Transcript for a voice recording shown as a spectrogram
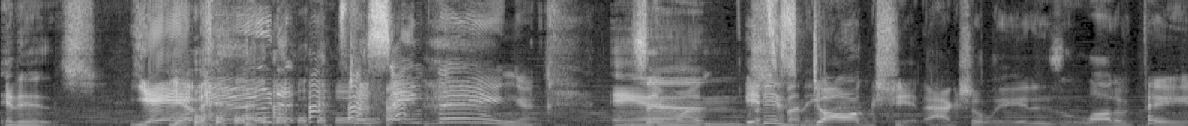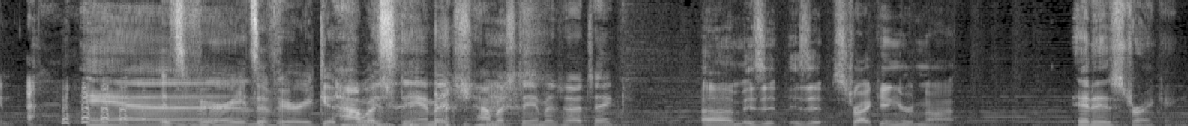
It is, Yeah, dude. it's the same thing. Same one. and It That's is funny. dog shit, actually. It is a lot of pain. and It's very- it's a very good How much damage? How much damage did I take? Um, is it is it striking or not? It is striking.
